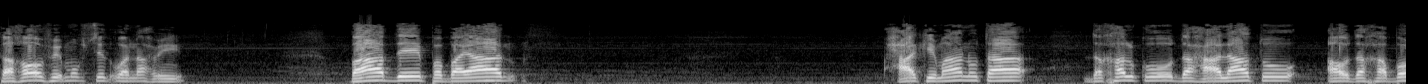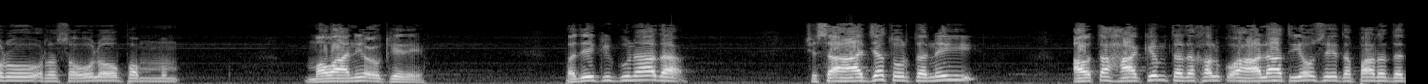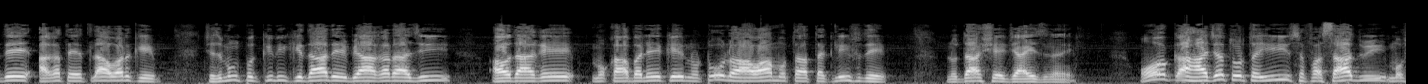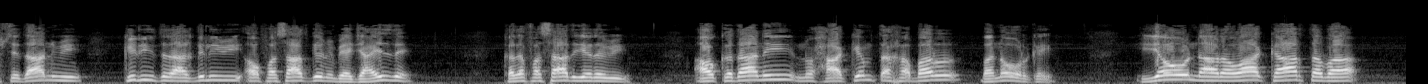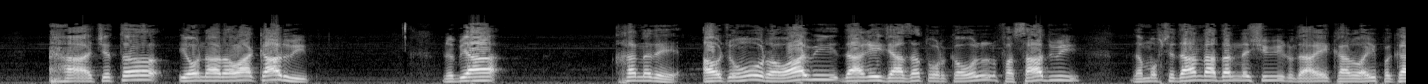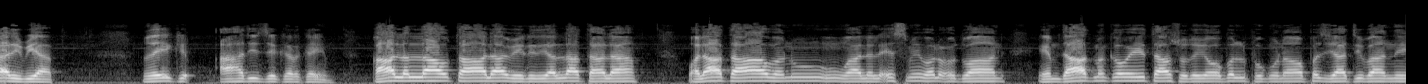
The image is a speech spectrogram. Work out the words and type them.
کا خوف مفسد و نحوی باب دې په بیان حاکمانو ته د خلکو د حالاتو او د خبرو رسولو په موانع کې ده په دې کې ګناه ده چې سہاجت ورته نه او ته حاکم ته د خلکو حالات یو سه د پاره د دې هغه ته اطلاع ورکې چې زمونږ په کلی کې دا دی بیا غراځي او داغه مقابله کې نو ټول عوام ته تکلیف دی نو دا شی جایز نه دی او که حاجت ورته یي فساد وي مفسدان وي کلی تراغلی وي او فساد کې نو بیا جایز دی کله فساد یې روي او کدانی نو حاکم ته خبر بنور کوي یو ناروا کار تبا چې ته یو ناروا کار وي نو بیا خنه ده او چې رواوی داغه اجازه ورکول فساد وی د مفسدان را دن نشي نو داغه کاروایی پکاري بیا نو دې کې احادیث ذکر کړي قال الله تعالی ویل دی الله تعالی ولا تعاونوا على الاسم والعدوان امداد مکوئ تاسو د یو بل په ګناه په زیاتی باندې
